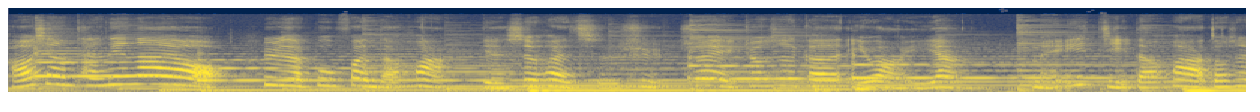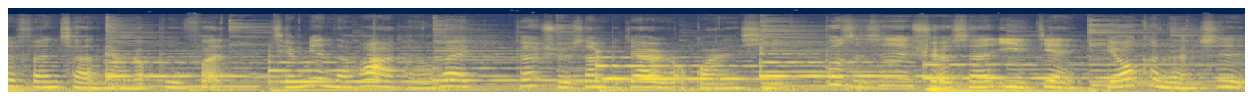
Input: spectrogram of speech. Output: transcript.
好想谈恋爱哦。剧的部分的话也是会持续，所以就是跟以往一样，每一集的话都是分成两个部分。前面的话可能会跟学生比较有关系，不只是学生意见，也有可能是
